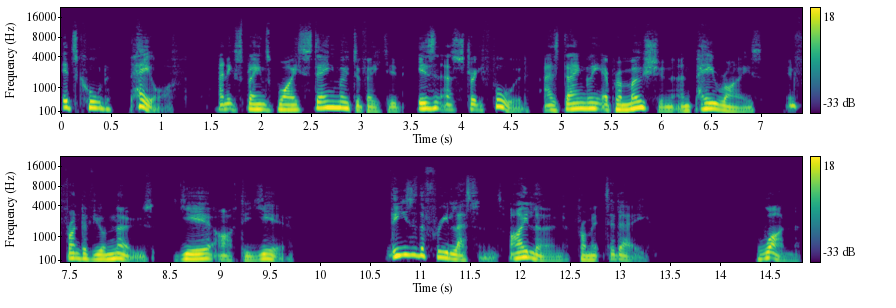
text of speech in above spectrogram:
It's called Payoff and explains why staying motivated isn't as straightforward as dangling a promotion and pay rise in front of your nose year after year. These are the three lessons I learned from it today. 1.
